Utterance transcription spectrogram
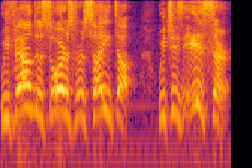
We found a source for Saita, which is Isser.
